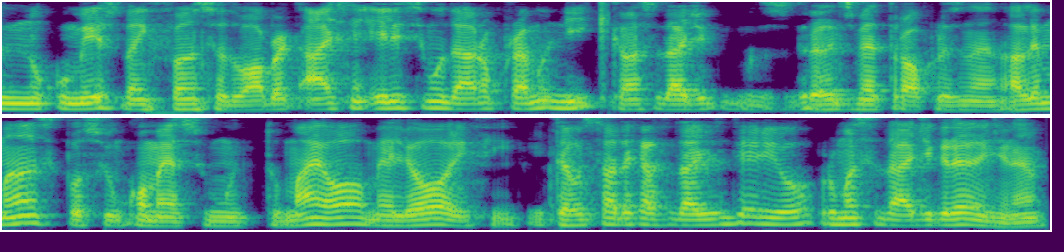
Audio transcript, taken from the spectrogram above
no começo da infância do Albert Einstein, eles se mudaram para Munique, que é uma cidade, uma das grandes metrópoles né, alemãs, que possui um comércio muito maior, melhor, enfim. Então sai daquela cidade do interior para uma cidade grande, né?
